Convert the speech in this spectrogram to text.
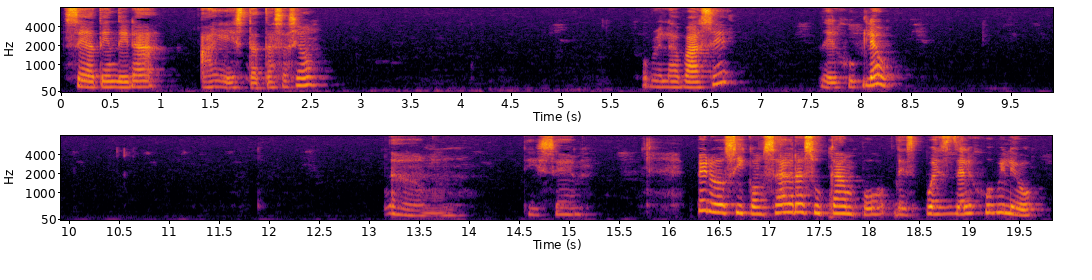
se atenderá a esta tasación sobre la base del jubileo. dice, pero si consagra su campo después del jubileo,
